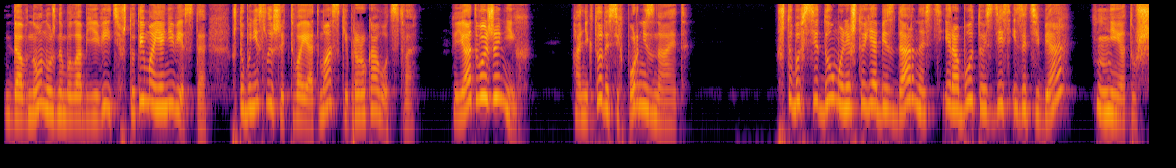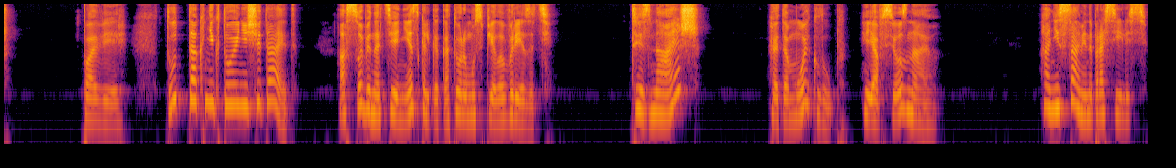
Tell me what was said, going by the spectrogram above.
«Давно нужно было объявить, что ты моя невеста, чтобы не слышать твои отмазки про руководство. Я твой жених, а никто до сих пор не знает. Чтобы все думали, что я бездарность и работаю здесь из-за тебя? Нет уж. Поверь, тут так никто и не считает. Особенно те несколько, которым успела врезать. Ты знаешь? Это мой клуб, я все знаю. Они сами напросились.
